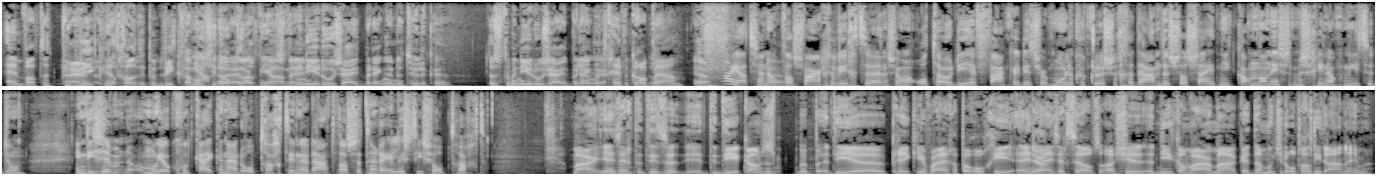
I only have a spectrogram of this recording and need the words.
en wat het publiek, dat- het grote publiek Dan moet je de ja, opdracht dat niet is de aannemen. manier hoe zij het brengen natuurlijk. Hè? Dat is de manier hoe zij het Ja, brengen. dat geef ik er ook bij aan. Ja. Nou ja, het zijn ook wel zwaargewichten. En Zo'n Otto die heeft vaker dit soort moeilijke klussen gedaan. Dus als zij het niet kan, dan is het misschien ook niet te doen. In die zin moet je ook goed kijken naar de opdracht inderdaad. Was het een realistische opdracht? Maar jij zegt dat dit, die accountants die eh, preken hier voor eigen parochie. En Ja. jij zegt zelfs, als je het niet kan waarmaken, dan moet je de opdracht niet aannemen.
